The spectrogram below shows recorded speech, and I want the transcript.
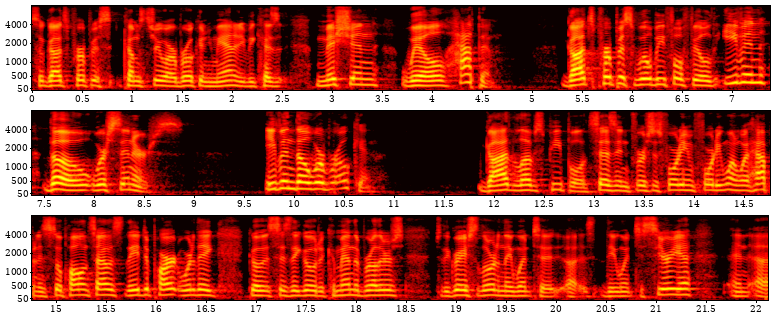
So God's purpose comes through our broken humanity because mission will happen. God's purpose will be fulfilled even though we're sinners, even though we're broken. God loves people. It says in verses 40 and 41 what happened is so Paul and Silas they depart. Where do they go? It says they go to commend the brothers to the grace of the Lord, and they went to uh, they went to Syria and uh,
